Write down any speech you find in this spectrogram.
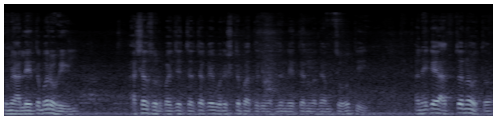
तुम्ही आले तर बरं होईल. अशा स्वरूपाची चर्चा काही वरिष्ठ पातळीमधल्या नेत्यांमध्ये आमची होती. आणि हे काही आजचं नव्हतं.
